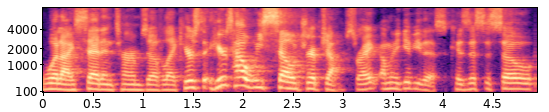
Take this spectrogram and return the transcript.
what I said in terms of like here's the, here's how we sell DripJobs, right? I'm going to give you this because this is so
